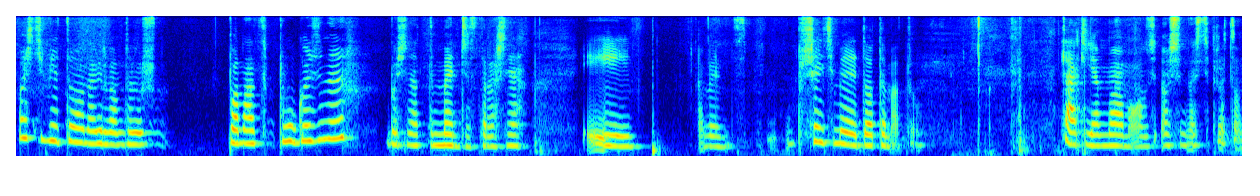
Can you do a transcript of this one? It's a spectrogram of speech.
Właściwie to nagrywam to już ponad pół godziny, bo się nad tym męczę strasznie. I a więc przejdźmy do tematu. Tak, ja mam o 18%.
